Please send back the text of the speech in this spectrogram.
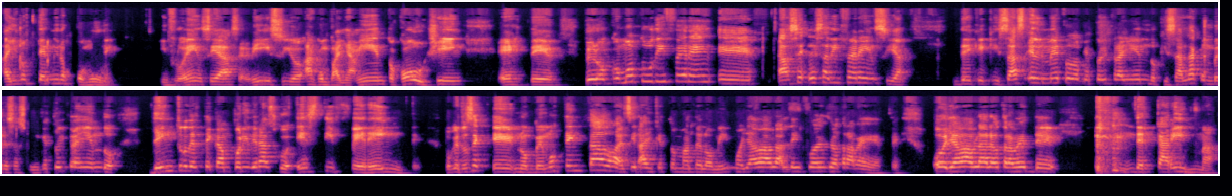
hay unos términos comunes. influencia, servicio, acompañamiento, coaching, este, pero ¿cómo tú diferen, eh, haces esa diferencia de que quizás el método que estoy trayendo, quizás la conversación que estoy trayendo dentro de este campo de liderazgo es diferente? Porque entonces eh, nos vemos tentados a decir, ay, que esto es más de lo mismo, ya va a hablar de influencia otra vez este, o ya va a hablar otra vez de, del carisma,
